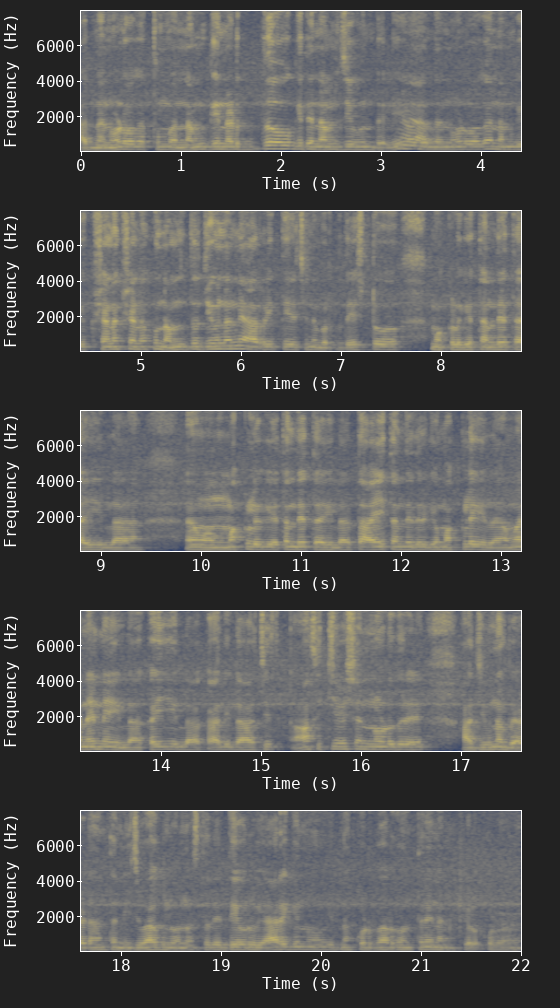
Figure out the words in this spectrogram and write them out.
ಅದನ್ನ ನೋಡುವಾಗ ತುಂಬ ನಮಗೆ ನಡೆದೋಗಿದೆ ನಮ್ಮ ಜೀವನದಲ್ಲಿ. ಅದನ್ನ ನೋಡುವಾಗ ನಮಗೆ ಕ್ಷಣ ಕ್ಷಣಕ್ಕೂ ನಮ್ಮದು ಜೀವನನೇ ಆ ರೀತಿ ಯೋಚನೆ ಬರ್ತದೆ. ಎಷ್ಟೋ ಮಕ್ಕಳಿಗೆ ತಂದೆ ತಾಯಿ ಇಲ್ಲ ಮಕ್ಕಳಿಗೆ ತಂದೆ ತಾಯಿ ಇಲ್ಲ ತಾಯಿ ತಂದೆದರಿಗೆ ಮಕ್ಕಳೇ ಇಲ್ಲ ಮನೆಯೇ ಇಲ್ಲ ಕೈ ಇಲ್ಲ ಕಾಲಿಲ್ಲ. ಆ ಚಿ ಆ ಸಿಚುವೇಶನ್ ನೋಡಿದ್ರೆ ಆ ಜೀವನ ಬೇಡ ಅಂತ ನಿಜವಾಗ್ಲೂ ಅನ್ನಿಸ್ತದೆ. ದೇವರು ಯಾರಿಗೂ ಇದನ್ನ ಕೊಡಬಾರ್ದು ಅಂತಲೇ ನಾನು ಕೇಳ್ಕೊಳ್ಳೋದು.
